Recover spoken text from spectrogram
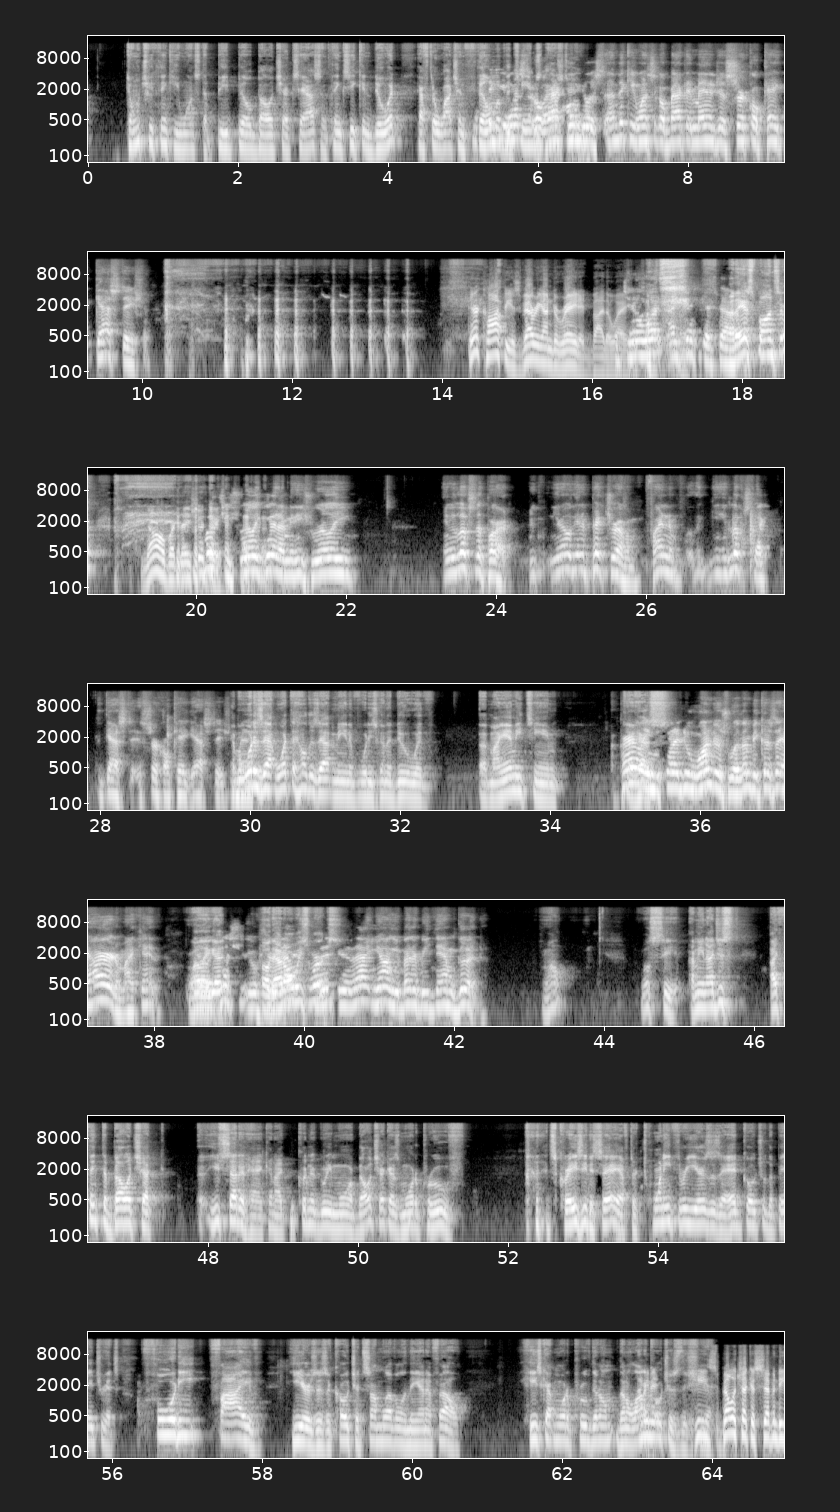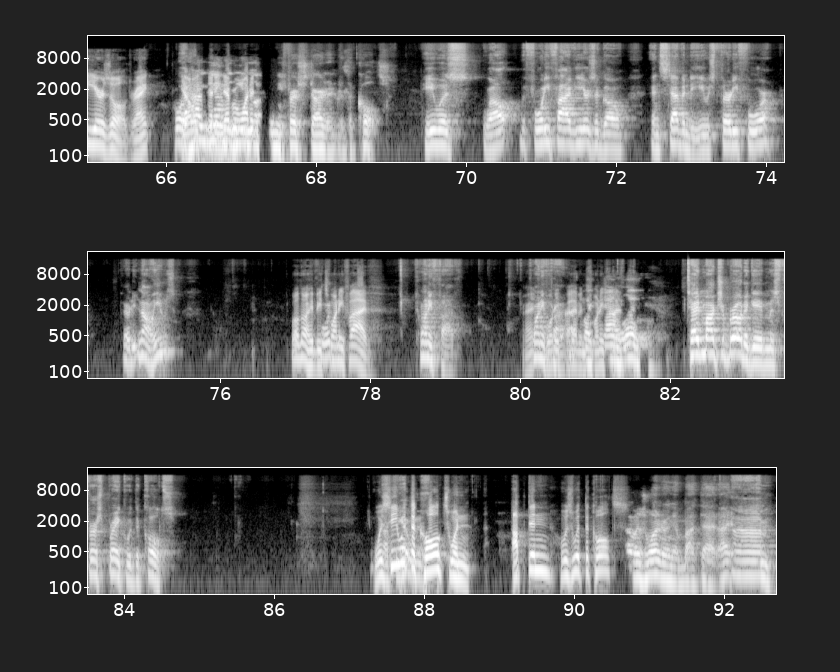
don't you think he wants to beat Bill Belichick's ass and thinks he can do it after watching film of he the teams last year? his- I think he wants to go back and manage a Circle K gas station. Their coffee is very underrated, by the way. But you know what? I think that Are uh, they a sponsor? No, but they should Butch be. is really good. I mean, he's really, and he looks the part. You, you know, get a picture of him. Find him. He looks like the gas sta- Circle K gas station. Yeah, but man. what does that? What the hell does that mean? Of what he's going to do with a Miami team? Apparently, has- he's going to do wonders with him because they hired him. I can't. Well, you know, get. unless oh, you're that always works? If you're that young, you better be damn good. Well, we'll see. I mean, I just I think the Belichick. You said it, Hank, and I couldn't agree more. Belichick has more to prove. it's crazy to say after 23 years as a head coach with the Patriots, 45 years as a coach at some level in the NFL. He's got more to prove than, um, than a lot I mean, of coaches this He's year. Belichick is 70 years old, right? Boy, Yeah, how but he never did he wanted- look when he first started with the Colts? He was, well, 45 years ago and 70. He was 34. 30. No, he was Well, no, he'd be Forty- 25, 25. right? 25. 45 and Like 25. Ted Marchibroda gave him his first break with the Colts. Was I he with the when- Colts when Upton was with the Colts? I was wondering about that. I, Um,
